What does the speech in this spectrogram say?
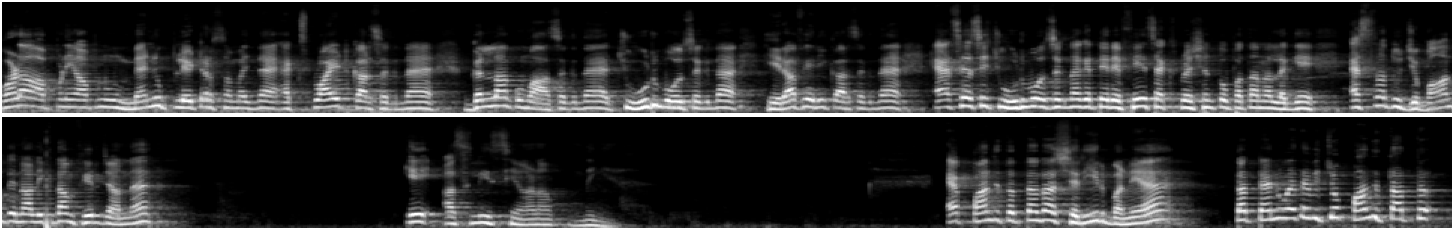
ਬੜਾ ਆਪਣੇ ਆਪ ਨੂੰ ਮੈਨੂਪਲੇਟਰ ਸਮਝਦਾ ਹੈ ਐਕਸਪਲੋਇਟ ਕਰ ਸਕਦਾ ਹੈ, ਗੱਲਾਂ ਘੁਮਾ ਸਕਦਾ ਹੈ, ਝੂਠ ਬੋਲ ਸਕਦਾ ਹੈ ਹੇਰਾ ਫੇਰੀ ਕਰ ਸਕਦਾ ਹੈ, ਐਸੇ ਐਸੇ ਝੂਠ ਬੋਲ ਸਕਦਾ ਕਿ ਤੇਰੇ ਫੇਸ ਐਕਸਪ੍ਰੈਸ਼ਨ ਤੋਂ ਪਤਾ ਨਾ ਲੱਗੇ, ਇਸ ਤਰ੍ਹਾਂ ਤੂੰ ਜ਼ੁਬਾਨ ਦੇ ਨਾਲ ਇੱਕਦਮ ਫਿਰ ਜਾਣਾ ਹੈ। ਇਹ ਅਸਲੀ ਸਿਆਣਾ ਨਹੀਂ ਹੈ। ਇਹ ਪੰਜ ਤੱਤਾਂ ਦਾ ਸਰੀਰ ਬਣਿਆ ਤਾਂ ਤੈਨੂੰ ਇਹਦੇ ਵਿੱਚੋਂ ਪੰਜ ਤੱਤ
